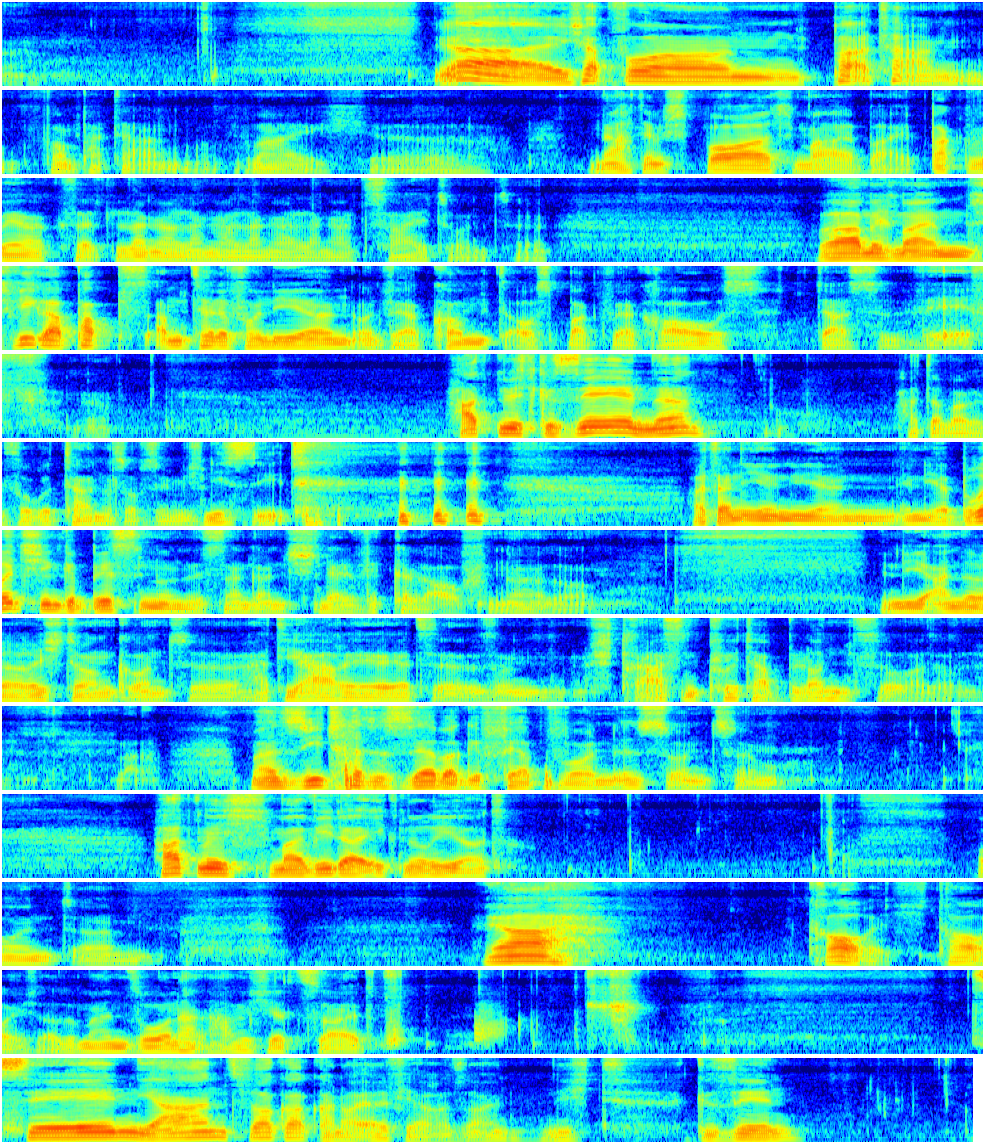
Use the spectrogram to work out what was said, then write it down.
ja, ich habe vor ein paar Tagen, vor ein paar Tagen war ich äh, nach dem Sport mal bei Backwerk seit langer, langer, langer, langer Zeit und äh, war mit meinem Schwiegerpaps am Telefonieren und wer kommt aus Backwerk raus? Das WEF. Ne? Hat mich gesehen, ne? Hat aber so getan, als ob sie mich nicht sieht. Hat dann in, ihren, in ihr Brötchen gebissen und ist dann ganz schnell weggelaufen. Ne? Also, in die andere Richtung und äh, hat die Haare jetzt äh, so ein Straßenköter blond. So. Also, man sieht, dass es selber gefärbt worden ist und ähm, hat mich mal wieder ignoriert. Und ähm, ja, traurig, traurig. Also meinen Sohn habe ich jetzt seit zehn Jahren circa, kann auch elf Jahre sein, nicht gesehen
